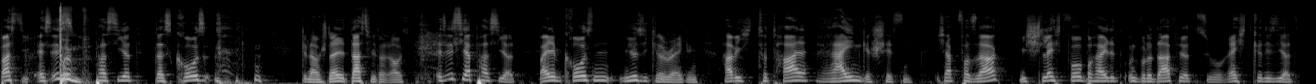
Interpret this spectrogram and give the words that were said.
Basti, es ist Fünf. passiert, das große. genau, schnell das wieder raus. Es ist ja passiert, bei dem großen Musical-Ranking habe ich total reingeschissen. Ich habe versagt, mich schlecht vorbereitet und wurde dafür zu Recht kritisiert.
